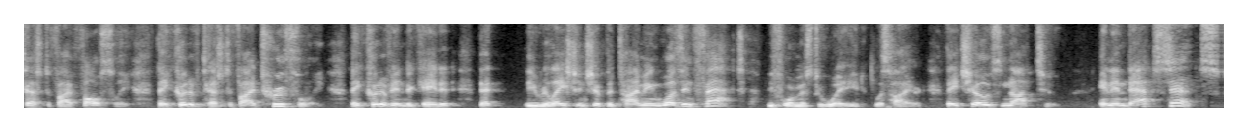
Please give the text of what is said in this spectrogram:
testify falsely. They could have testified truthfully. They could have indicated that the relationship, the timing was in fact before Mr. Wade was hired. They chose not to. And in that sense,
